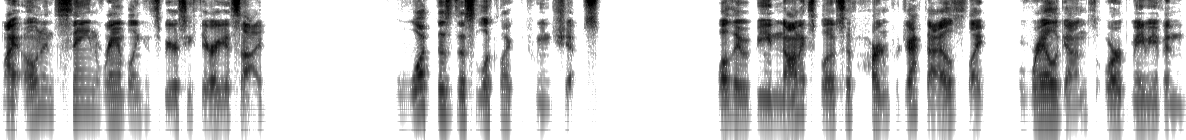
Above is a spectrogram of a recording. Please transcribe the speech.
my own insane rambling conspiracy theory aside, what does this look like between ships? Well, they would be non explosive, hardened projectiles like railguns or maybe even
